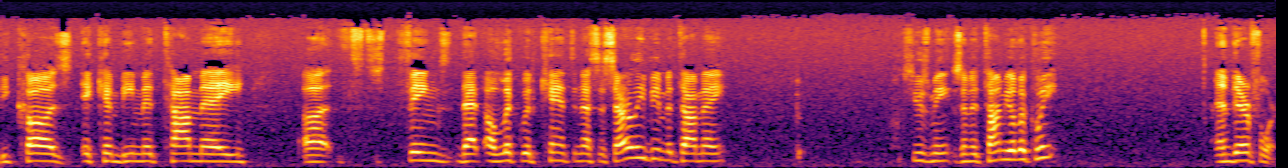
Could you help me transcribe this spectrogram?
because it can be mitame uh, things that a liquid can't necessarily be mitame. Excuse me, so nitam and therefore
